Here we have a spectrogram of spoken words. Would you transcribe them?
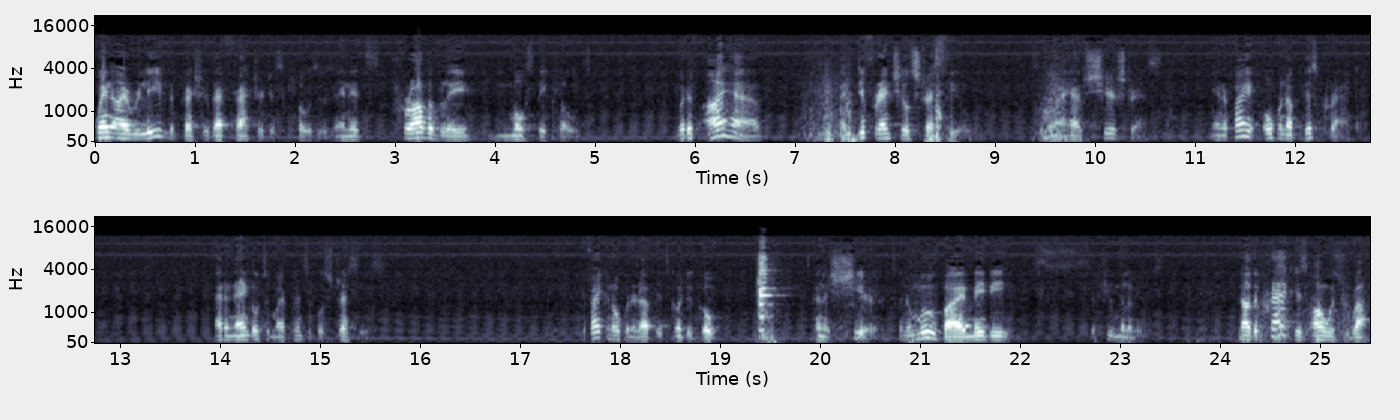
when I relieve the pressure, that fracture just closes, and it's probably mostly closed. But if I have a differential stress field, so that I have shear stress, and if I open up this crack at an angle to my principal stresses, if I can open it up, it's going to go, it's going to shear. It's going to move by maybe a few millimeters. Now, the crack is always rough,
